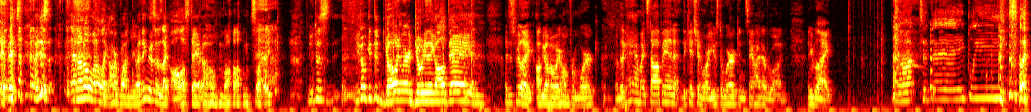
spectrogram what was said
if this I just and I don't wanna like harp on you. I think this is like all stay at home moms. Like you just you don't get to go anywhere and do anything all day and I just feel like I'll be on my way home from work. I'll be like, hey, I might stop in at the kitchen where I used to work and say hi to everyone. And you'd be like, not today, please. like,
